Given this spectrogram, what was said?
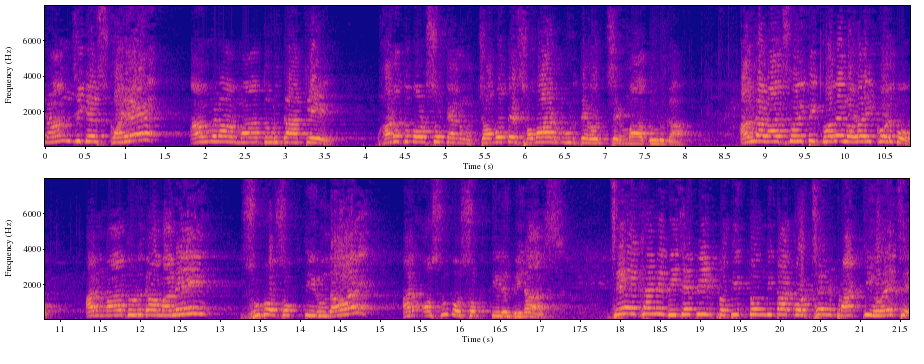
নাম জিজ্ঞেস করে, আমরা মা দুর্গাকে। ভারতবর্ষ কেন? জগতে সবার ঊর্ধ্বে হচ্ছে মা দুর্গা। আমরা রাজনৈতিকভাবে লড়াই করব, আর মা দুর্গা মানে শুভ শক্তির উদয়। আর অশুভ শক্তির বিনাশ। যে এখানে বিজেপির প্রতিদ্বন্দ্বিতা করছেন, প্রার্থী হয়েছে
